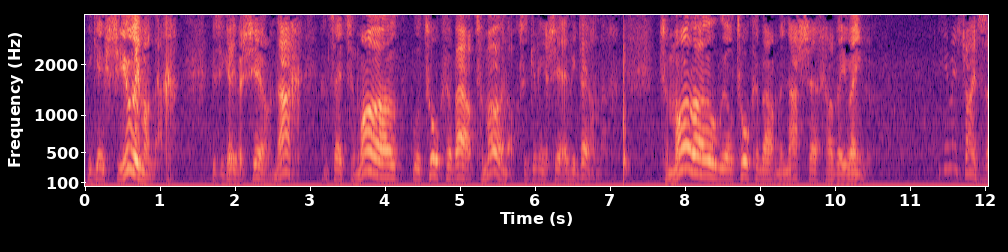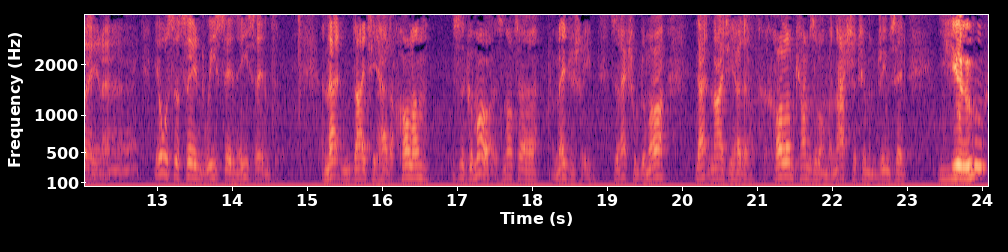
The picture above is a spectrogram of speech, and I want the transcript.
he gave shiurim on Nach. Because he gave a share on Nach and said, tomorrow we'll talk about, tomorrow Nach, he's giving a share every day on Nach. Tomorrow we'll talk about Menashe Chaveirenu. He trying to say, you know, he also sinned, we sinned, he sinned. And that night he had a cholam, This is a Gemara. It's not a, a Medrash. It's an actual Gemara. That night he had a Cholam comes along, Menashe to him and dream said, "You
